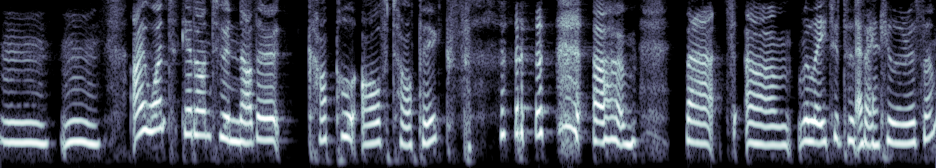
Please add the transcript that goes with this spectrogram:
Mm, mm. I want to get on to another couple of topics um, that um, related to okay. secularism.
